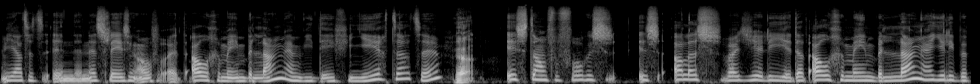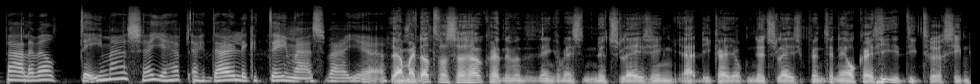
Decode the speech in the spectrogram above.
Je had het in de netslezing over het algemeen belang en wie definieert dat. Hè? Ja. Is dan vervolgens is alles wat jullie, dat algemeen belang, hè, jullie bepalen wel thema's. Hè? Je hebt echt duidelijke thema's waar je. Ja, maar dat was dus ook, want dan denken mensen nutslezing. Ja, die kan je op nutslezing.nl kan je die, die terugzien.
